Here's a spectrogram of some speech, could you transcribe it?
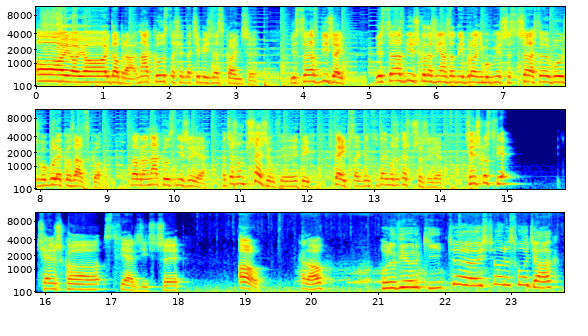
Oj, oj, oj, dobra, Knuckles to się dla ciebie źle skończy. Jest coraz bliżej. Jest coraz bliżej, szkoda, że nie mam żadnej broni, mógłbym jeszcze strzelać, to by było już w ogóle kozacko. Dobra, Knuckles nie żyje. Chociaż on przeżył w y, tych, w tapesach, więc tutaj może też przeżyje. Ciężko stwier... Ciężko stwierdzić, czy... O! Hello? Ale wielki! Cześć, ale słodziak!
